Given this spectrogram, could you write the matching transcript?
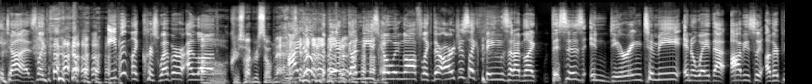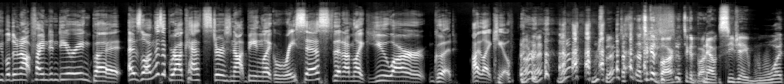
he does. Like even like Chris Webber, I love. oh, Chris Webber's so bad. I know the Van Gundy's going off. Like there are just like things that I'm like, this is endearing to me in a way that obviously other people do not find endearing. But as long as a broadcaster is not being like racist, then I'm like, you are good. I like you. All right. Yeah, respect. That's a good bar. That's a good bar. Now, CJ, what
